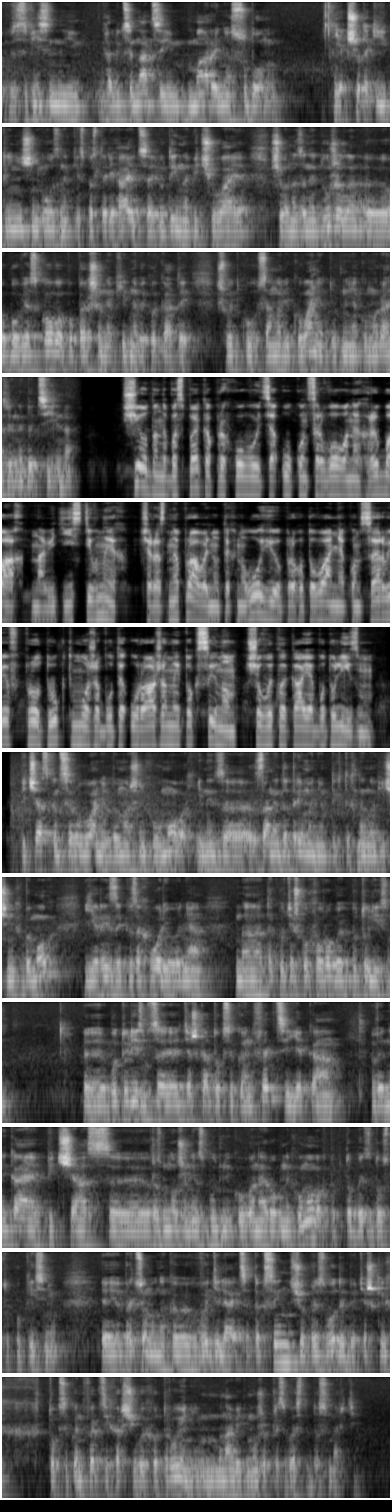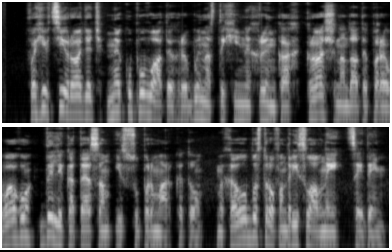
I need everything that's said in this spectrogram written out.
звісні галюцинації, марення судоми. Якщо такі клінічні ознаки спостерігаються, людина відчуває, що вона занедужила, е, обов'язково, по-перше, необхідно викликати швидку самолікування, тут ніякому разі недоцільно. Ще одна небезпека приховується у консервованих грибах, навіть їстівних. Через неправильну технологію приготування консервів продукт може бути уражений токсином, що викликає ботулізм. Під час консервування в домашніх умовах і не за, за недотриманням тих технологічних вимог є ризик захворювання на таку тяжку хворобу, як ботулізм. Е, Ботулізм це тяжка токсикоінфекція, яка виникає під час е, розмноження збуднику в анаеробних умовах, тобто без доступу кисню. Е, При цьому виділяється токсин, що призводить до тяжких токсикоінфекцій, харчових отруєнь і навіть може призвести до смерті. Фахівці радять не купувати гриби на стихійних ринках, краще надати перевагу делікатесам із супермаркету. Михайло Бостров, Андрій Славний. Цей день.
